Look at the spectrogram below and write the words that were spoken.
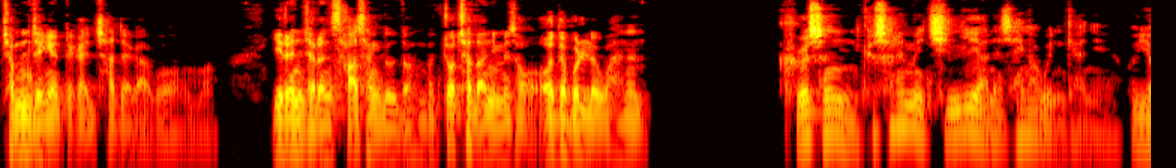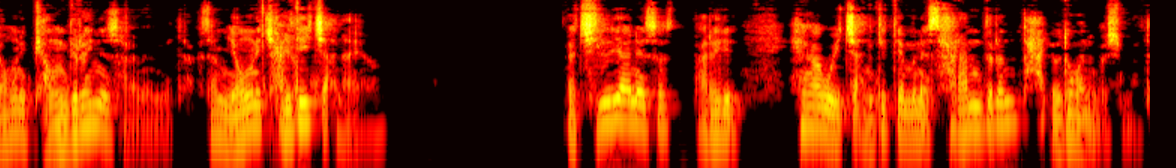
점쟁이한 때까지 찾아가고 뭐 이런저런 사상들도 한번 쫓아다니면서 얻어보려고 하는 그것은 그 사람의 진리 안에서 행하고 있는 게 아니에요. 그 영혼이 병들어 있는 사람입니다. 그 사람 영혼이 잘 돼 있지 않아요. 그러니까 진리 안에서 바르게 행하고 있지 않기 때문에 사람들은 다 요동하는 것입니다.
